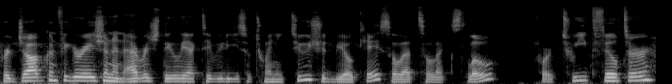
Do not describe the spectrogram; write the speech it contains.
For job configuration and average daily activities of 22 should be okay, so let's select slow. For tweet filter,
